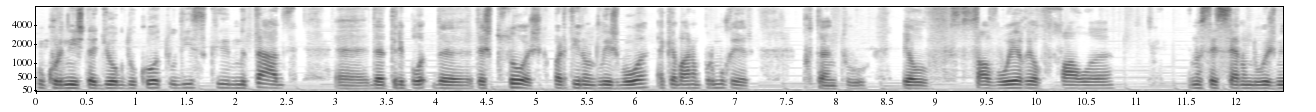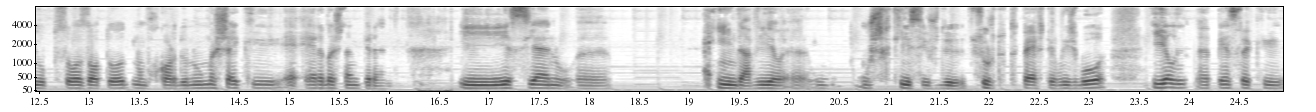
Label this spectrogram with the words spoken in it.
o cronista Diogo do Couto disse que metade uh, da tripla, da, das pessoas que partiram de Lisboa acabaram por morrer. Portanto, ele, salvo erro, ele fala, não sei se eram duas mil pessoas ao todo, não me recordo o número, mas sei que é, era bastante grande. E esse ano uh, ainda havia uh, uns requisitos de, surto de peste em Lisboa e ele uh, pensa que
